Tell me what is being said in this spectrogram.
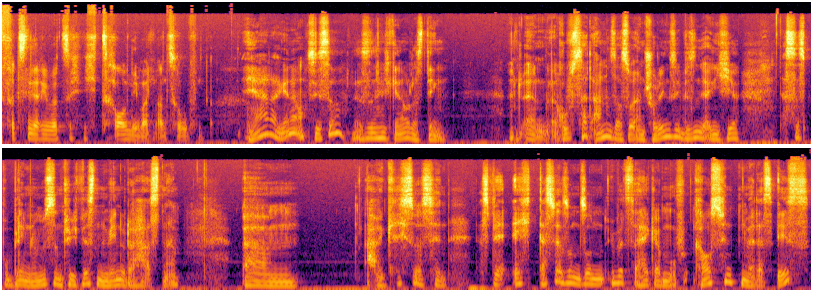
14-Jährige wird sich nicht trauen, jemanden anzurufen. Ja, genau. Siehst du? Das ist nämlich genau das Ding. Und, äh, rufst halt an und sagst so, entschuldigen Sie, wir sind ja eigentlich hier. Das ist das Problem. Du musst natürlich wissen, wen du da hast. Ne? Ähm, aber wie kriegst du das hin? Das wäre echt, das wäre so, so ein übelster Hacker-Move. Rausfinden, wer das ist,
